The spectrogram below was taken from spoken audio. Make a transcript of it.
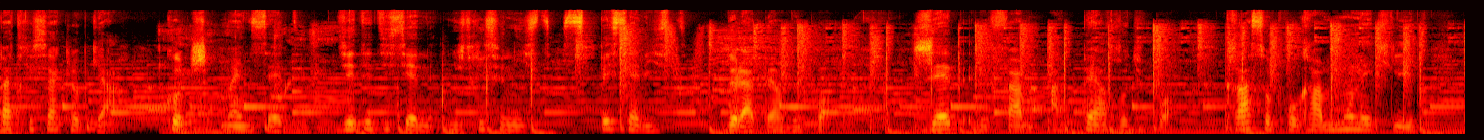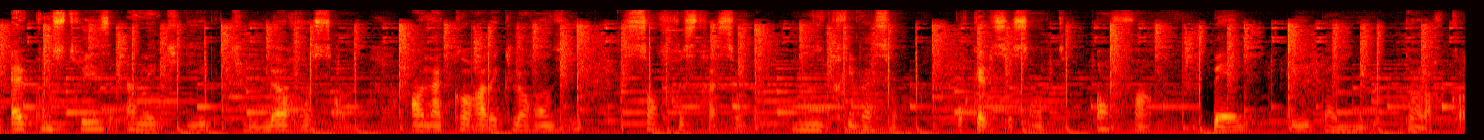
Patricia Klopkar, coach mindset, diététicienne, nutritionniste, spécialiste de la perte de poids. J'aide les femmes à perdre du poids grâce au programme Mon équilibre elles construisent un équilibre qui leur ressemble, en accord avec leur envie, sans frustration ni privation, pour qu'elles se sentent enfin belles et épanouies dans leur corps.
